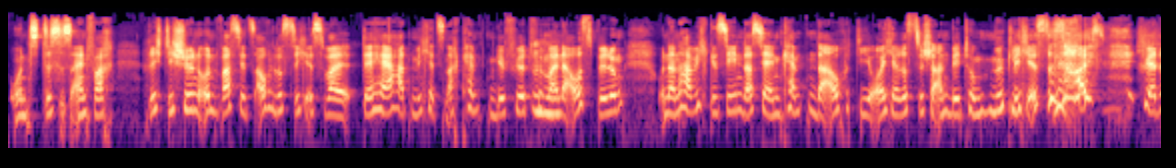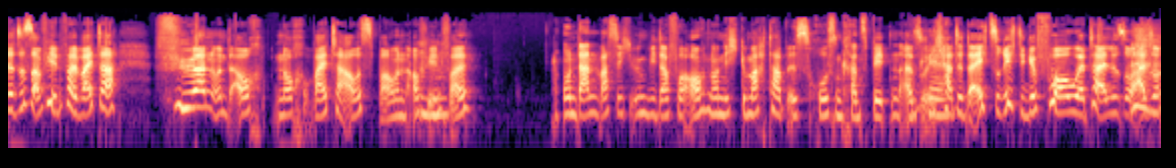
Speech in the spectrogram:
Und das ist einfach richtig schön. Und was jetzt auch lustig ist, weil der Herr hat mich jetzt nach Kempten geführt für mhm. meine Ausbildung. Und dann habe ich gesehen, dass ja in Kempten da auch die eucharistische Anbetung möglich ist. Das heißt, ich werde das auf jeden Fall weiter führen und auch noch weiter ausbauen, auf mhm. jeden Fall. Und dann, was ich irgendwie davor auch noch nicht gemacht habe, ist Rosenkranz beten. Also okay. ich hatte da echt so richtige Vorurteile. So, also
